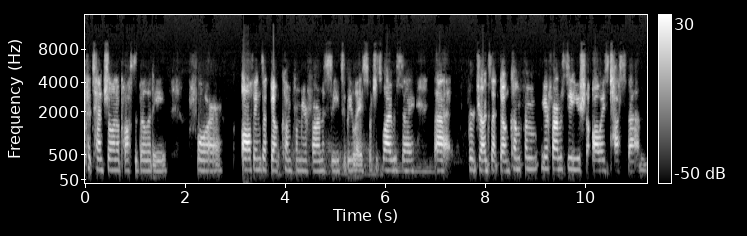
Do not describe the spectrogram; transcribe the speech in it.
potential and a possibility for all things that don't come from your pharmacy to be laced, which is why we say that for drugs that don't come from your pharmacy, you should always test them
